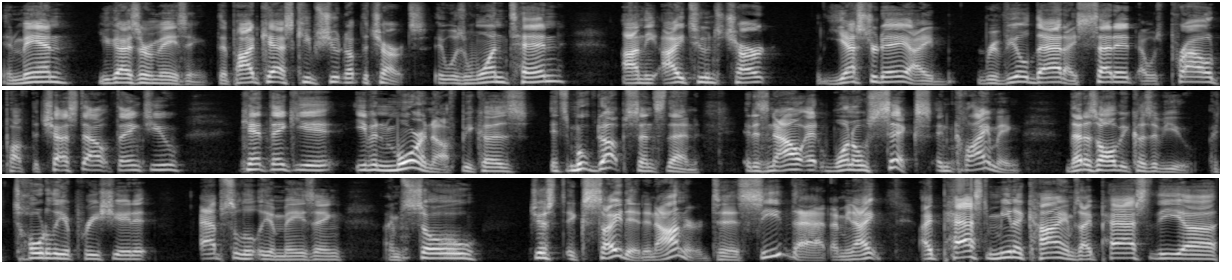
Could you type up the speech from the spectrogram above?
And man, you guys are amazing. The podcast keeps shooting up the charts. It was 110 on the iTunes chart yesterday. I revealed that. I said it. I was proud, puffed the chest out. Thank you. Can't thank you even more enough because it's moved up since then. It is now at 106 and climbing. That is all because of you. I totally appreciate it. Absolutely amazing. I'm so just excited and honored to see that. I mean, I I passed Mina Kimes, I passed the uh,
